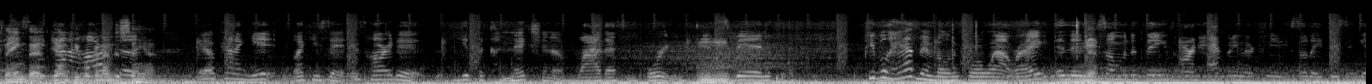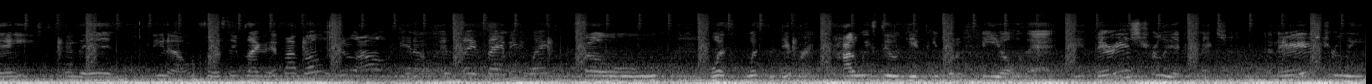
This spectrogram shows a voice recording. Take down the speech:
thing that young people can understand. To, you know, kind of get like you said, it's hard to get the connection of why that's important. Mm-hmm. It's been people have been voting for a while, right? And then yeah. some of the things aren't happening in their community, so they disengage, and then you know, so it seems like if I vote, you know, it'll stay the same anyway. So what's what's the difference? How do we still get people to feel that there is truly a connection and there is truly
